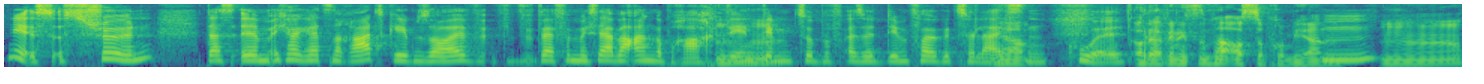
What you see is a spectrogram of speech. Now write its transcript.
nee, es ist schön, dass ähm, ich euch jetzt einen Rat geben soll, wäre für mich selber angebracht, Mhm. den, dem, zu, also dem Folge zu leisten. Cool. Oder wenigstens mal auszuprobieren. Mhm.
